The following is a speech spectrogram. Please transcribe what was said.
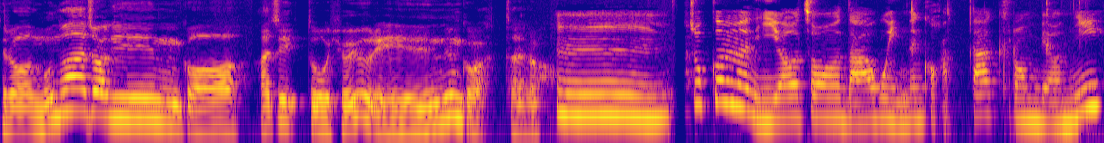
이런 문화적인 거 아직도 효율이 있는 것 같아요. 음, 조금은 이어져 나오고 있는 것 같다. 그런 면이.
